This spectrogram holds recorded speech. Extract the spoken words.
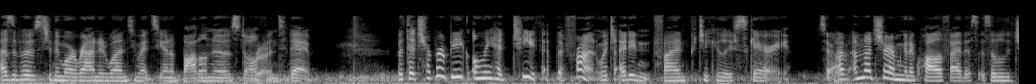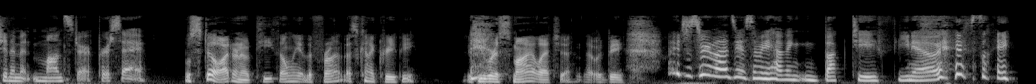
as opposed to the more rounded ones you might see on a bottlenose dolphin Right. today. But that sharper beak only had teeth at the front, which I didn't find particularly scary. So I'm, I'm not sure I'm going to qualify this as a legitimate monster per se. Well, still, I don't know. Teeth only at the front. That's kind of creepy. If he were to smile at you, that would be. It just reminds me of somebody having buck teeth, you know? it's like,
